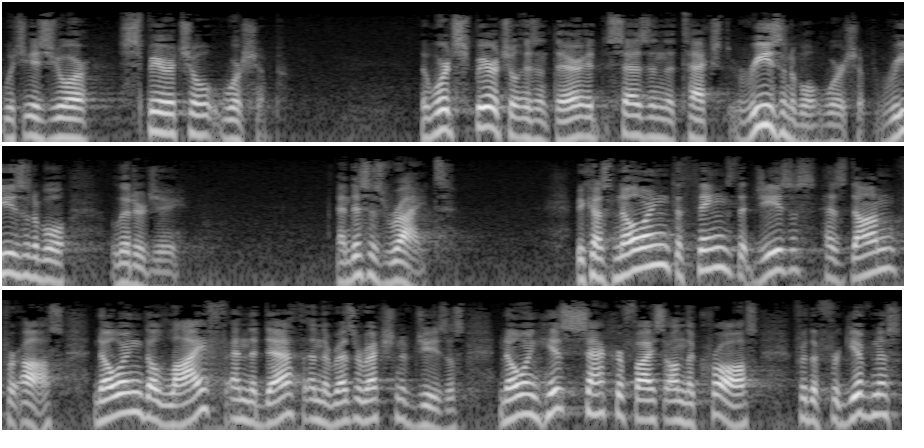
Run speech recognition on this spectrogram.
which is your spiritual worship. The word spiritual isn't there. It says in the text reasonable worship, reasonable liturgy. And this is right. Because knowing the things that Jesus has done for us, knowing the life and the death and the resurrection of Jesus, knowing His sacrifice on the cross for the forgiveness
